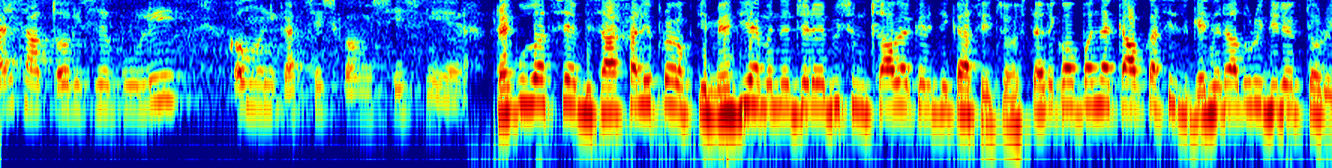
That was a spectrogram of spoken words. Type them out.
არის ავტორიზებული კომუნიკაციის კომისიის მიერ. რეგულაციების ახალი პროექტი მედია მენეჯერების მწავე კრიტიკას იწვევს. ტელეკომპანია კავკასიის გენერალური დირექტორი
